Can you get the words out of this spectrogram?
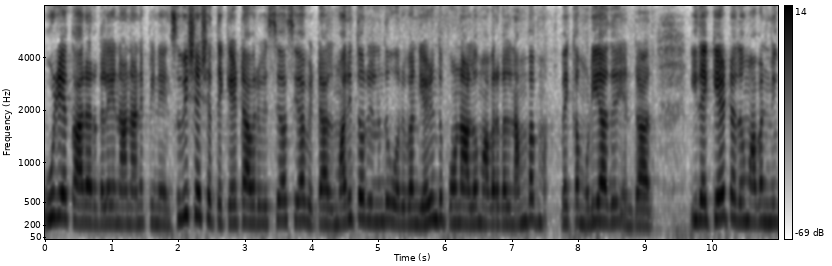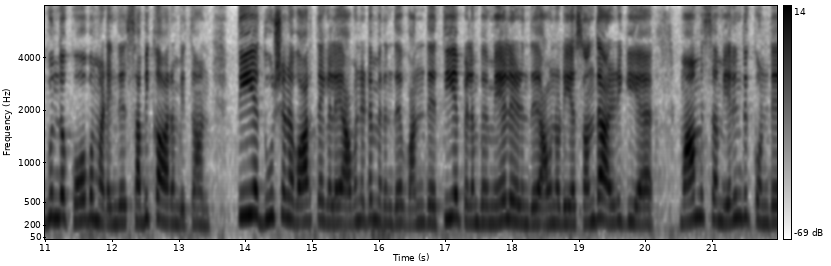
ஊழியக்காரர்களை நான் அனுப்பினேன். சுவிசேஷத்தை கேட்டு அவர் விசுவாசியாவிட்டால் மரித்தோரிலிருந்து ஒருவன் எழுந்து போனாலும் அவர்கள் நம்ப வைக்க முடியாது என்றார். இதை கேட்டதும் அவன் மிகுந்த கோபம் அடைந்து சபிக்க ஆரம்பித்தான். தீய தூஷண வார்த்தைகளை அவனிடமிருந்து வந்து தீய பிளம்பு மேலெழுந்து அவனுடைய சொந்த அழுகிய மாமிசம் எரிந்து கொண்டு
